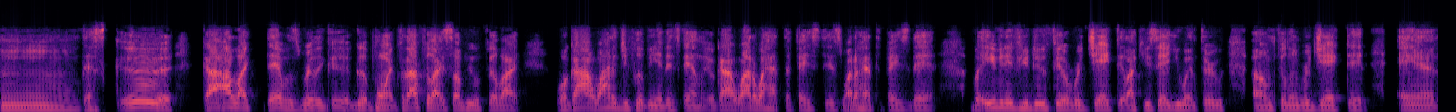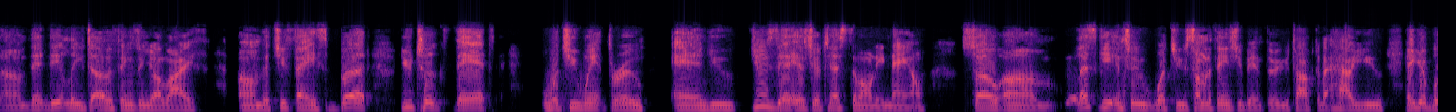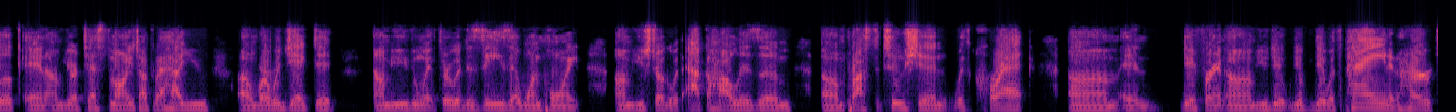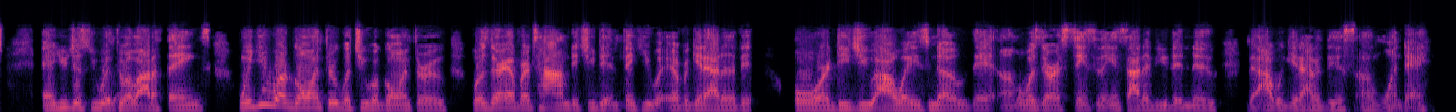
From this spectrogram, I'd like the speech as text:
Mm, that's good. God, I like that was really good. Good point. Because I feel like some people feel like, well, God, why did you put me in this family? Or God, why do I have to face this? Why do I have to face that? But even if you do feel rejected, like you said, you went through um, feeling rejected, and um, that did lead to other things in your life um, that you faced, but you took that, what you went through, and you use that as your testimony now. So um, let's get into what you some of the things you've been through. You talked about how you in your book and um, your testimony. You talked about how you um, were rejected. Um, you even went through a disease at one point. Um, you struggled with alcoholism, um, prostitution, with crack, um, and different um you did you did with pain and hurt and you just you went through a lot of things. When you were going through what you were going through was there ever a time that you didn't think you would ever get out of it? Or did you always know that um or was there a sense in the inside of you that knew that i would get out of this um one day?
